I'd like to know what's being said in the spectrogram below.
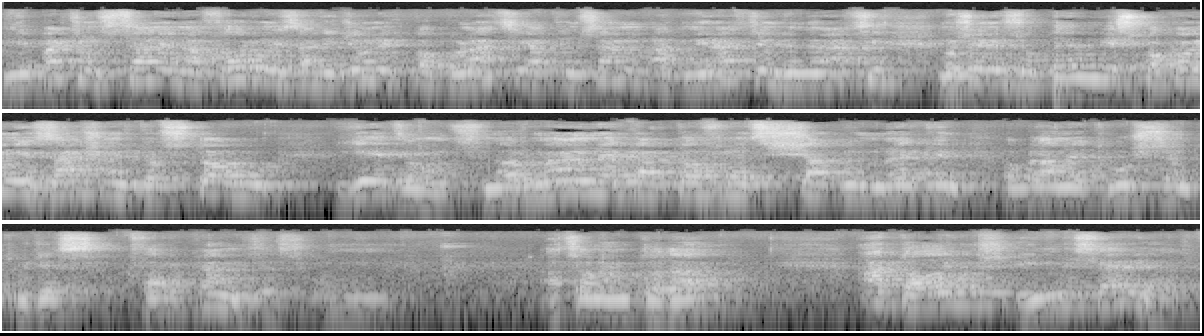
nie bacząc wcale na formy zawiedzionych populacji, a tym samym admiracją generacji, możemy zupełnie spokojnie zasiąść do stołu, jedząc normalne kartofle z siadłym mlekiem oblane tłuszczem, tudzież z kwarkami ze słoniny. A co nam to da? A to już inny serial.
